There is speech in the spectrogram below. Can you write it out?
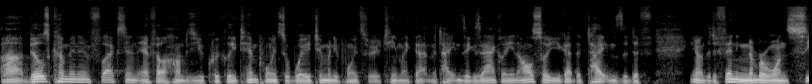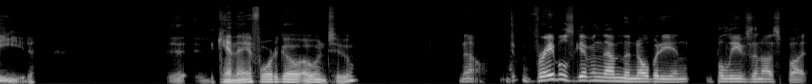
uh, Bills come in and flex and NFL humps you quickly. Ten points away, too many points for a team like that. And the Titans exactly. And also you got the Titans, the def, you know the defending number one seed. Uh, Can they afford to go zero and two? No. Vrabel's given them the nobody in, believes in us but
